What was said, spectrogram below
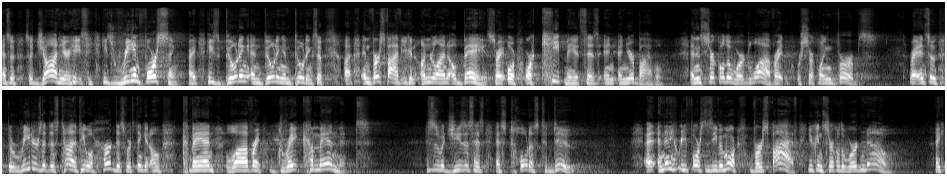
And so, so John here, he's, he's reinforcing, right? He's building and building and building. So uh, in verse 5, you can underline obeys, right? Or, or keep me, it says in, in your Bible. And then circle the word love, right? We're circling verbs, right? And so the readers at this time, the people heard this, were thinking, oh, command, love, right? Great commandment. This is what Jesus has, has told us to do. And, and then he reinforces even more. Verse 5, you can circle the word know. Like,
